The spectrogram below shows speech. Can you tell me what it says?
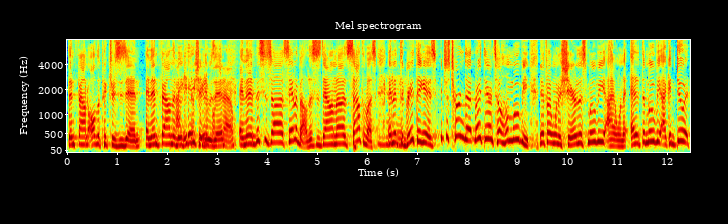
then found all the pictures he's in, and then found the oh, vacation he was in. Show. And then this is uh, Sanibel. This is down uh, south of us. Nice. And it, the great thing is, it just turned that right there into a home movie. And if I want to share this movie, I want to edit the movie, I can do it.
